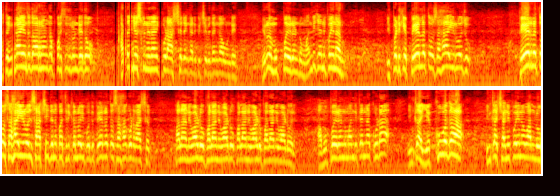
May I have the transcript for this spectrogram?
అసలు ఇంకా ఎంత దారుణంగా పరిస్థితులు ఉండేదో అర్థం చేసుకునే దానికి కూడా ఆశ్చర్యం కనిపించే విధంగా ఉండేది. ఈరోజు ముప్పై రెండు మంది చనిపోయినారు. ఇప్పటికే పేర్లతో సహా ఈరోజు పేర్లతో సహా ఈరోజు సాక్షి దినపత్రికల్లో ఈ పొద్దు పేర్లతో సహా కూడా రాశారు. ఫలాని వాడు ఫలాని వాడు ఫలాని వాడు ఫలాని వాడు అని. ఆ ముప్పై రెండు మంది కన్నా కూడా ఇంకా ఎక్కువగా ఇంకా చనిపోయిన వాళ్ళు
